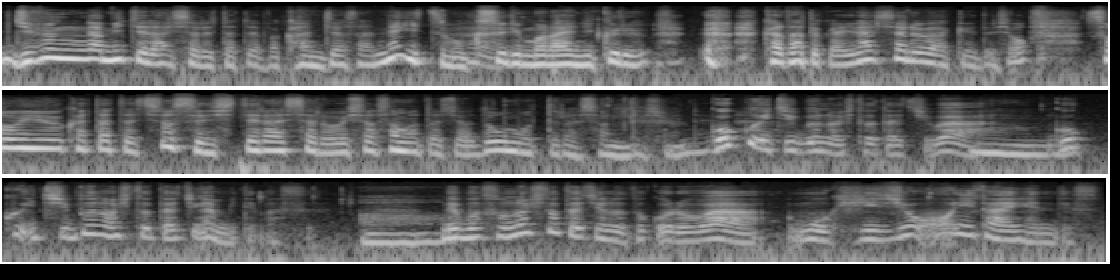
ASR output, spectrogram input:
自分が見てらっしゃる例えば患者さんねいつも薬もらいに来る、方とかいらっしゃるわけでしょ？そういう方たちと接してらっしゃるお医者様たちはどう思ってらっしゃるんでしょうね？ごく一部の人たちは、うんごく一部の人たちが見てます。でもその人たちのところはもう非常に大変です。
